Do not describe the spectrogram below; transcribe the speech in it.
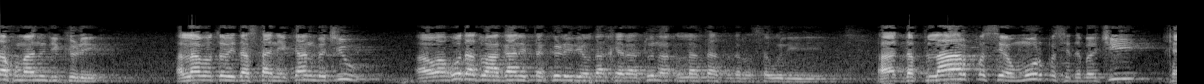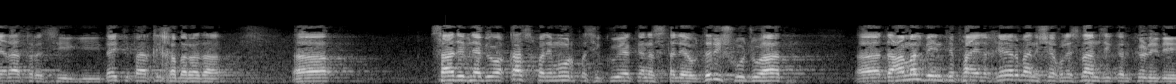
د خمانه دي کړی الله به ته داستانې کان بچیو او هغه د دعاګانې تکړې دی او د خیراتونه الله تعالی ته رسولې دي د پلار پسې او مور پسې د بچي خیرات رسیږي د اتفاقی خبره ده صاد ابن ابي وقاص پر مور پسې کوی کنه ستلې او درش وجوهات د عمل به انتفاع الخير باندې شیخ الاسلام ذکر کړی دی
